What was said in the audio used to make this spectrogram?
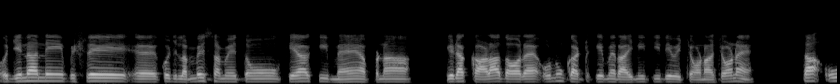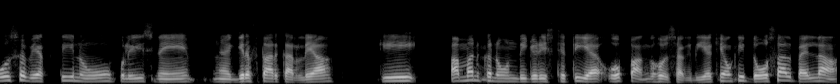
ਉਹ ਜਿਨ੍ਹਾਂ ਨੇ ਪਿਛਲੇ ਕੁਝ ਲੰਬੇ ਸਮੇਂ ਤੋਂ ਕਿਹਾ ਕਿ ਮੈਂ ਆਪਣਾ ਜਿਹੜਾ ਕਾਲਾ ਦੌਰ ਹੈ, ਉਹਨੂੰ ਕੱਟ ਕੇ ਮੈਂ ਰਾਜਨੀਤੀ ਦੇ ਵਿੱਚ ਆਉਣਾ ਚਾਹਣਾ ਤਾਂ ਉਸ ਵਿਅਕਤੀ ਨੂੰ ਪੁਲਿਸ ਨੇ ਗ੍ਰਿਫਤਾਰ ਕਰ ਲਿਆ ਕਿ ਅਮਨ ਕਾਨੂੰਨ ਦੀ ਜਿਹੜੀ ਸਥਿਤੀ ਹੈ, ਉਹ ਭੰਗ ਹੋ ਸਕਦੀ ਹੈ, ਕਿਉਂਕਿ 2 ਸਾਲ ਪਹਿਲਾਂ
